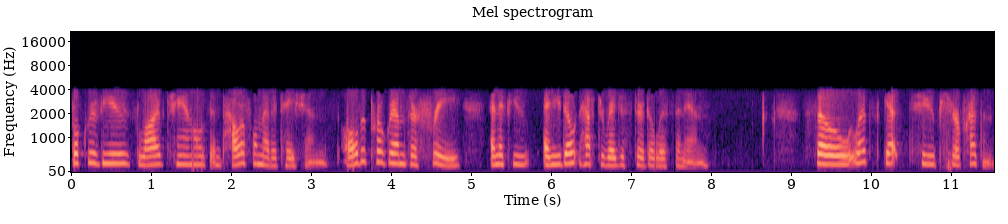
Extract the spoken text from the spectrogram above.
book reviews, live channels, and powerful meditations. All the programs are free, and if you and you don't have to register to listen in. So let's get to Pure Presence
